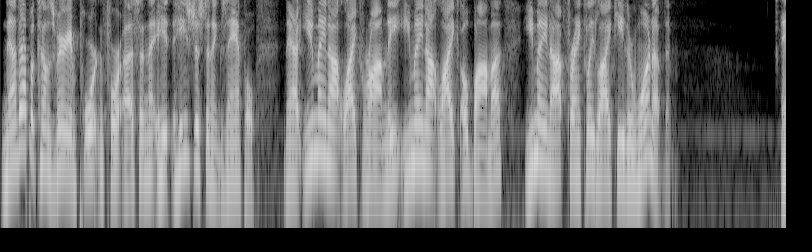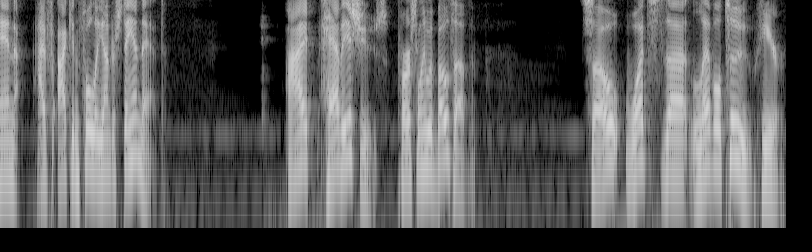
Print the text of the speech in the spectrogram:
Now that becomes very important for us, and he, he's just an example. Now, you may not like Romney, you may not like Obama, you may not, frankly, like either one of them. And I, I can fully understand that. I have issues personally with both of them. So, what's the level two here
